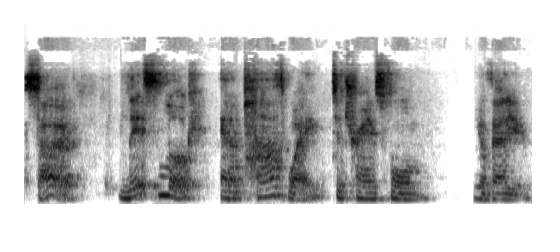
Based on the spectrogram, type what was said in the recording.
So let's look at a pathway to transform your value.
